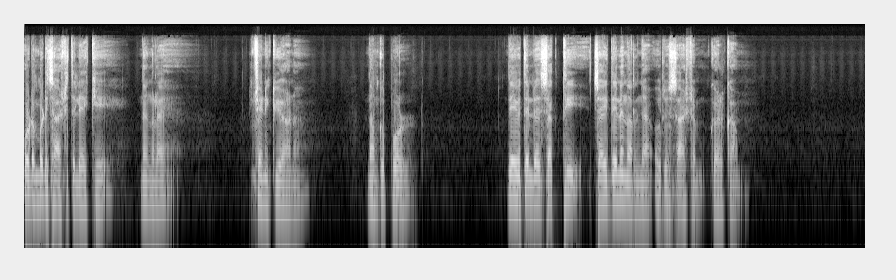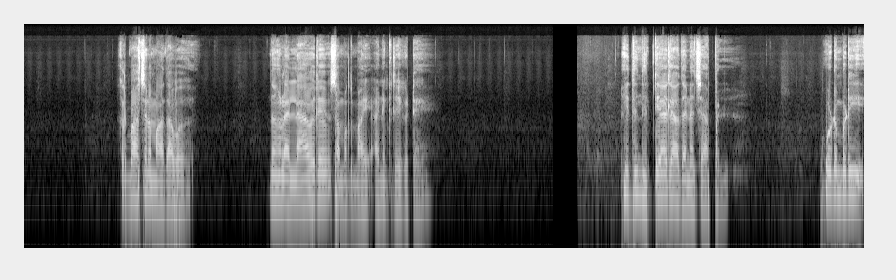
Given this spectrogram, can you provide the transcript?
ഉടമ്പടി സാക്ഷ്യത്തിലേക്ക് നിങ്ങളെ ക്ഷണിക്കുകയാണ്. നമുക്കിപ്പോൾ ദൈവത്തിന്റെ ശക്തി ചൈതന്യം നിറഞ്ഞ ഒരു സാക്ഷ്യം കേൾക്കാം. കൃപാസന മാതാവ് നിങ്ങളെല്ലാവരും സമൃദ്ധമായി അനുഗ്രഹിക്കട്ടെ. ഇത് നിത്യാരാധന ചാപ്പൽ. ഉടമ്പടി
